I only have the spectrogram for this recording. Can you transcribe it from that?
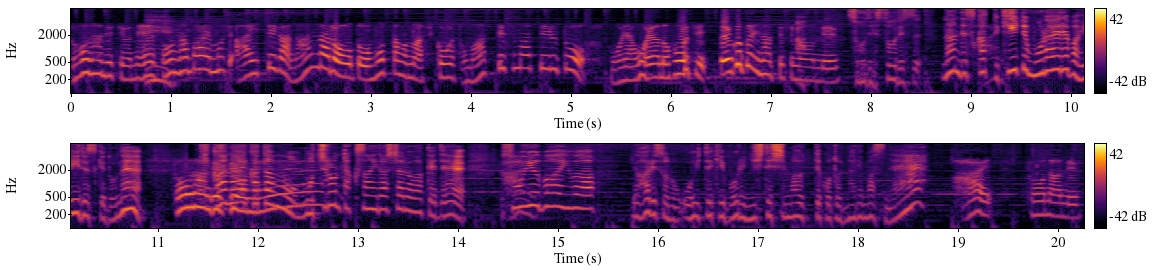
そうなんですよね、えー、そんな場合もし相手が何だろうと思ったまま思考が止まってしまっているともやもやの放置ということになってしまうんです。そうですそうです。何ですかって聞いてもらえればいいですけどね、はい、そうなんですよ、ね、聞かない方ももちろんたくさんいらっしゃるわけで、そういう場合はやはりその置いてきぼりにしてしまうってことになりますね。はいそうなんです。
